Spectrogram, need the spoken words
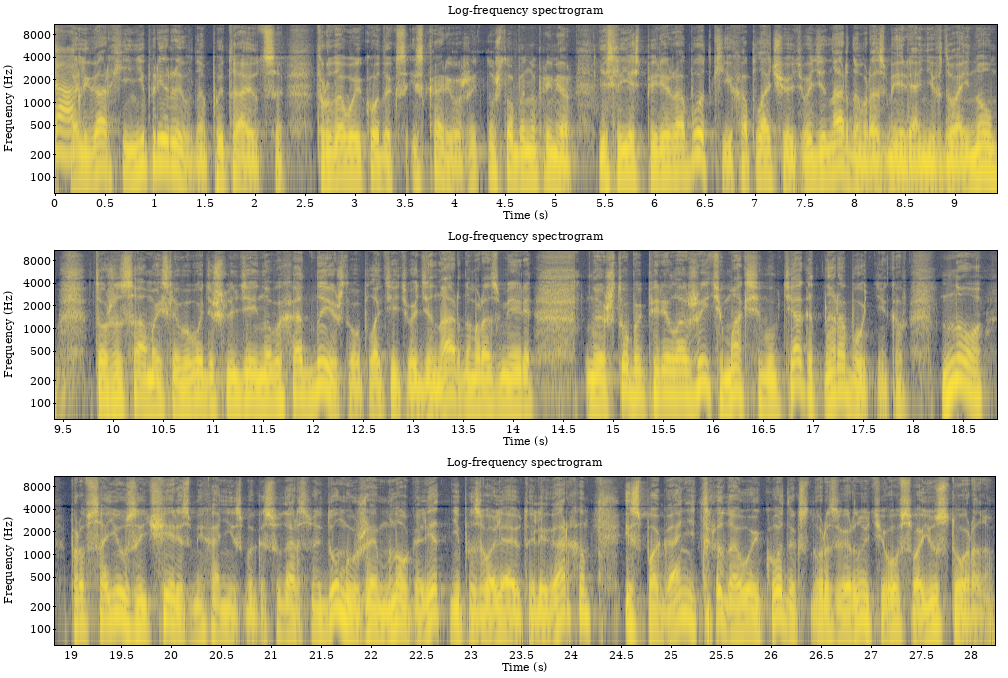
Так. Олигархи непрерывно пытаются трудовой кодекс искорежить. Ну, чтобы, например, если есть переработки, их оплачивать в одинарном размере, а не в двойном. То же самое, если выводишь выводишь людей на выходные, чтобы платить в одинарном размере, э, чтобы переложить максимум тягот на работников. Но профсоюзы через механизмы Государственной Думы уже много лет не позволяют олигархам испоганить трудовой кодекс, ну, развернуть его в свою сторону.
